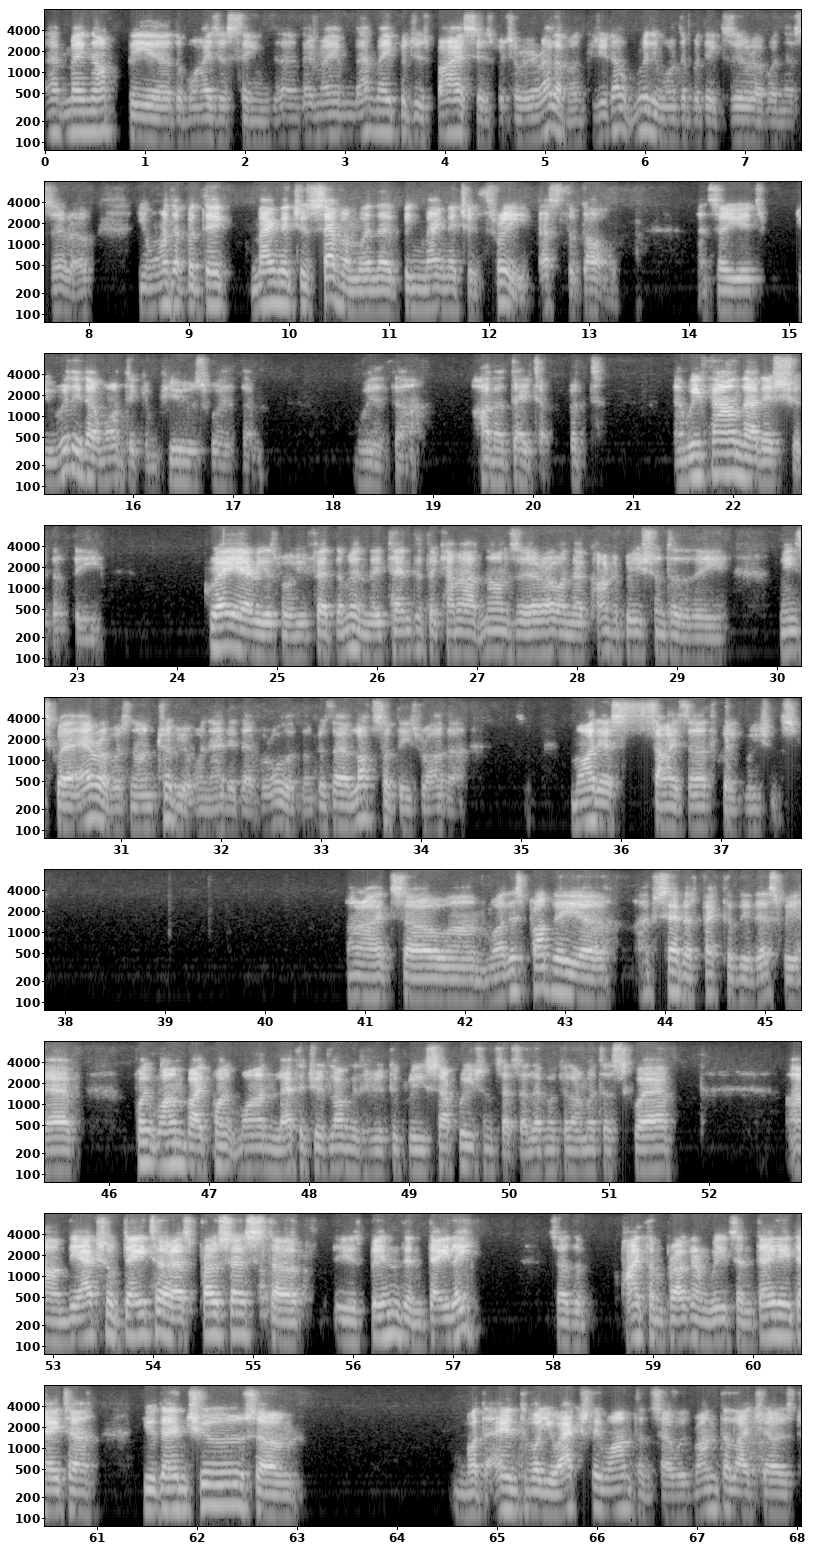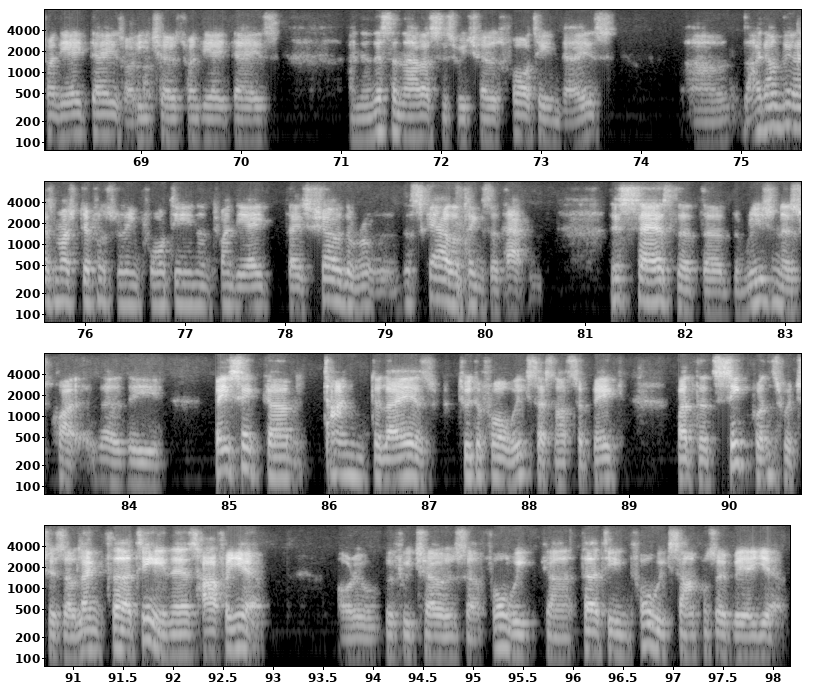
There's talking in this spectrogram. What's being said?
that may not be uh, the wisest thing. Uh, they may that may produce biases which are irrelevant because you don't really want to predict zero when there's zero. You want to predict magnitude seven when there's been magnitude three. That's the goal. And so you you really don't want to confuse with um, with uh, other data. But and we found that issue that the gray areas where we fed them in, they tended to come out non-zero and their contribution to the mean square error was non-trivial when added over all of them, because there are lots of these rather modest sized earthquake regions. All right, so, um, well, this probably, uh, I've said effectively this, we have 0.1 by 0.1 latitude, longitude degrees subregions, that's 11 kilometers square. Um, the actual data as processed uh, is binned in daily. So the Python program reads in daily data. You then choose um, what interval you actually want. And so with Rundle, I chose 28 days, or he chose 28 days. And in this analysis, we chose 14 days. Uh, I don't think there's much difference between 14 and 28. They show the, the scale of things that happened. This says that the, the region is quite, the, the basic uh, time delay is two to four weeks, that's not so big. But the sequence, which is a length 13, is half a year. Or if we chose a four week, uh, 13 four week samples, it would be a year.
